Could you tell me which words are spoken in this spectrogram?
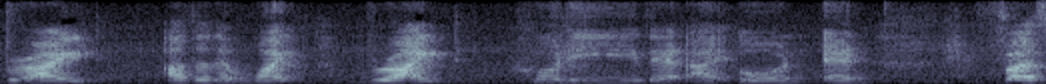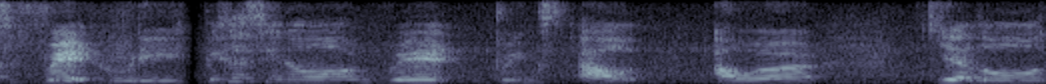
bright other than white bright hoodie that I own and first red hoodie. Because you know red brings out our yellow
